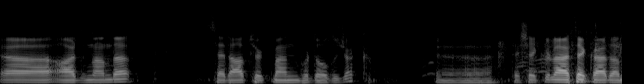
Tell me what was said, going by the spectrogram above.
Aa, ardından da Seda Türkmen burada olacak. Ee, teşekkürler tekrardan.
